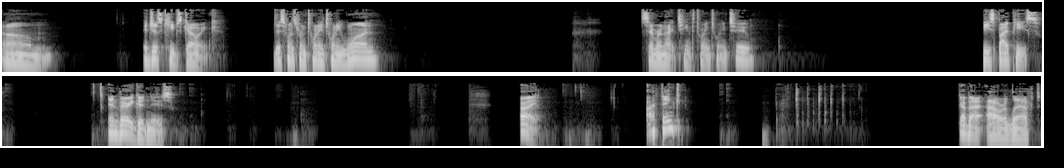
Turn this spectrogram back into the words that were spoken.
Um, it just keeps going. This one's from 2021. December 19th, 2022. Piece by piece. And very good news. All right. I think Got about an hour left.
